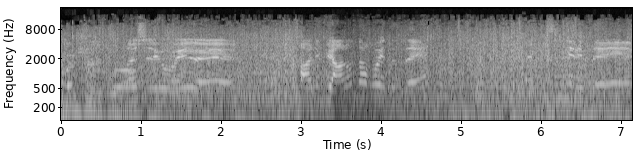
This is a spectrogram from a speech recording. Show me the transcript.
날씨 이게 뭐야 날씨 이거 왜 이래? 아니 비 안 온다고 했는데 아니, 무슨 일인데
